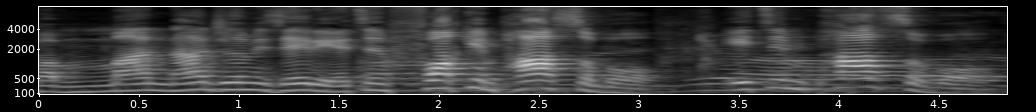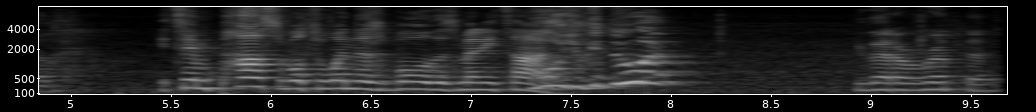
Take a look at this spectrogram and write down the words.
But manaja miseria, it's in fucking impossible. It's impossible. It's impossible to win this ball this many times. Oh, you can do it. You gotta rip it.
